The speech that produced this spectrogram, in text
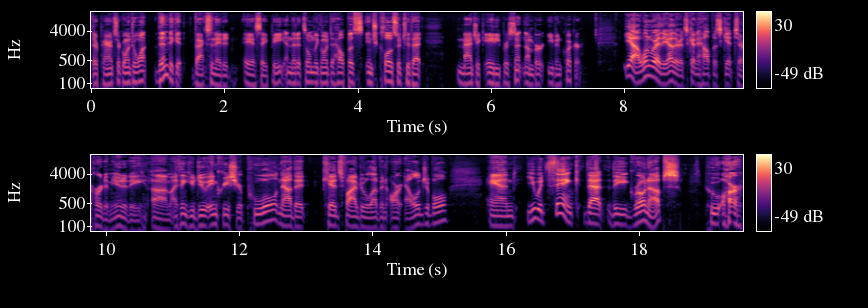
their parents are going to want them to get vaccinated ASAP, and that it's only going to help us inch closer to that magic 80% number even quicker. Yeah, one way or the other, it's going to help us get to herd immunity. Um, I think you do increase your pool now that kids 5 to 11 are eligible. And you would think that the grown ups who are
